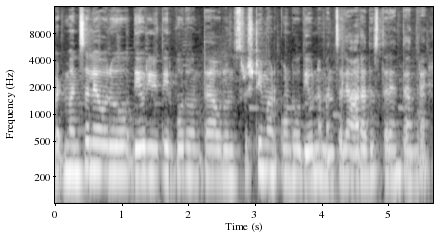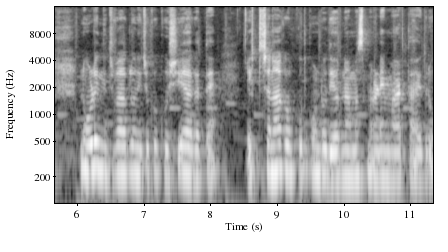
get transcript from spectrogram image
ಬಟ್ ಮನಸ್ಸಲ್ಲೇ ಅವರು ದೇವ್ರ ಈ ರೀತಿ ಇರ್ಬೋದು ಅಂತ ಅವರು ಒಂದು ಸೃಷ್ಟಿ ಮಾಡಿಕೊಂಡು ದೇವ್ರನ್ನ ಮನಸ್ಸಲ್ಲೇ ಆರಾಧಿಸ್ತಾರೆ ಅಂತ ಅಂದರೆ ನೋಡಿ ನಿಜವಾಗ್ಲೂ ನಿಜಕ್ಕೂ ಖುಷಿ ಆಗುತ್ತೆ. ಎಷ್ಟು ಚೆನ್ನಾಗಿ ಅವ್ರು ಕೂತ್ಕೊಂಡು ದೇವ್ರ ನಾಮಸ್ಮರಣೆ ಮಾಡ್ತಾಯಿದ್ರು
